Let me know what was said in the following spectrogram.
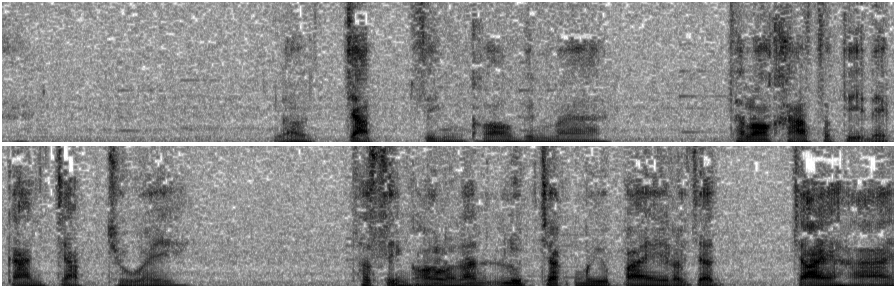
เลย เราจับสิ่งของขึ้นมา ถ้าเราขาดสติในการจับฉวย ถ้าสิ่งของเหล่านั้นหลุดจากมือไป เราจะใจหาย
